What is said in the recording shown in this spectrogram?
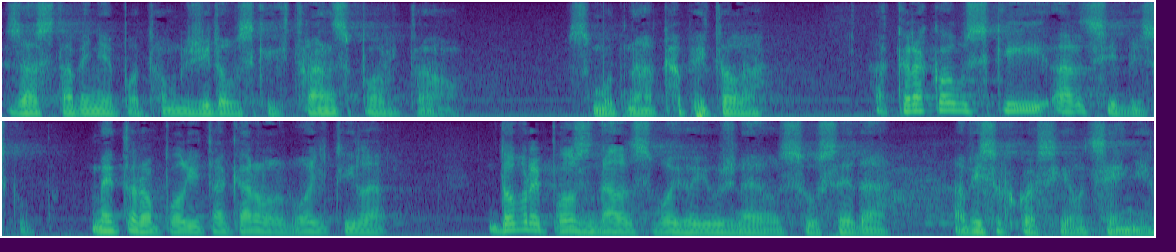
zastavenie potom židovských transportov. Smutná kapitola a krakovský arcibiskup, metropolita Karol Vojtila, dobre poznal svojho južného suseda a vysoko si ocenil.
